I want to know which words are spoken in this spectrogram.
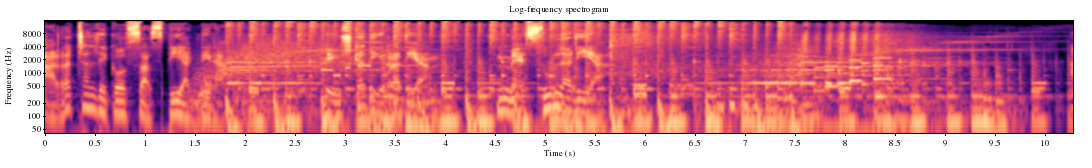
arratsaldeko zazpiak dira. Euskadi irratian, mezularia.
